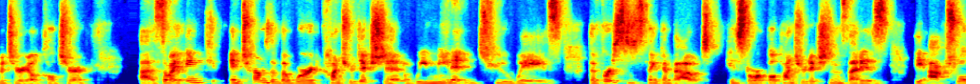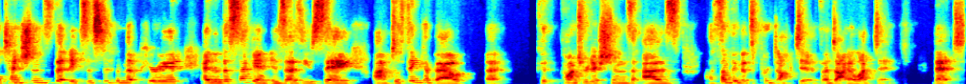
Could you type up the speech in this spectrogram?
material culture. Uh, so I think in terms of the word contradiction, we mean it in two ways. The first is to think about historical contradictions, that is the actual tensions that existed in that period. And then the second is, as you say, uh, to think about uh, contradictions as uh, something that's productive, a dialectic that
